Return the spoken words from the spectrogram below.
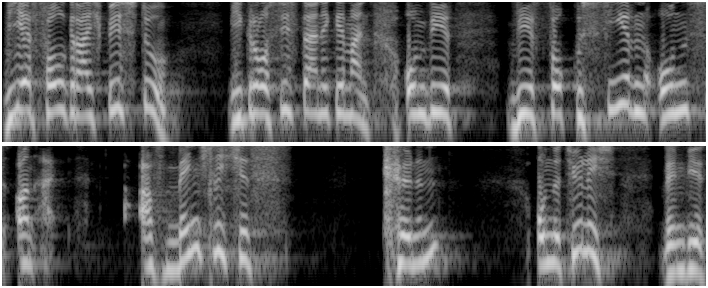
Wie erfolgreich bist du? Wie groß ist deine Gemeinde? Und wir, wir fokussieren uns an, auf menschliches Können. Und natürlich wenn wir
